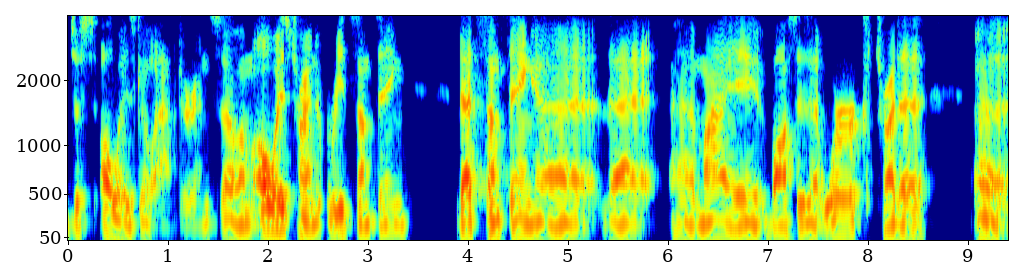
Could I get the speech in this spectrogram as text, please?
just always go after, and so I'm always trying to read something that's something uh, that uh, my bosses at work try to uh,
